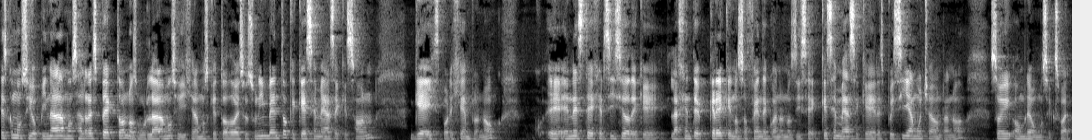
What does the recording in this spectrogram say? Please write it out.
es como si opináramos al respecto, nos burláramos y dijéramos que todo eso es un invento, que qué se me hace que son gays, por ejemplo, ¿no? Eh, en este ejercicio de que la gente cree que nos ofende cuando nos dice, ¿qué se me hace que eres? Pues sí, a mucha honra, ¿no? Soy hombre homosexual.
